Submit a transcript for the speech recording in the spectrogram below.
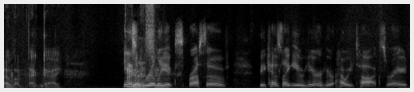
I love that guy. He's really say- expressive because, like, you hear, hear how he talks, right?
